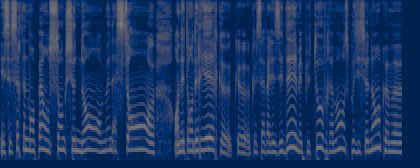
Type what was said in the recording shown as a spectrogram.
Et c'est certainement pas en sanctionnant, en menaçant, euh, en étant derrière que, que, que, ça va les aider, mais plutôt vraiment en se positionnant comme, euh,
